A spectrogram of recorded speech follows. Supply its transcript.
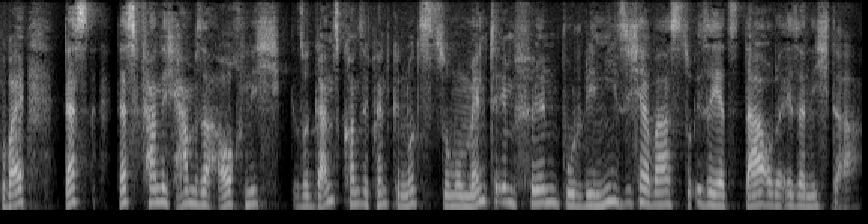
Wobei, das, das fand ich, haben sie auch nicht so ganz konsequent genutzt. So Momente im Film, wo du dir nie sicher warst, so ist er jetzt da oder ist er nicht da.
